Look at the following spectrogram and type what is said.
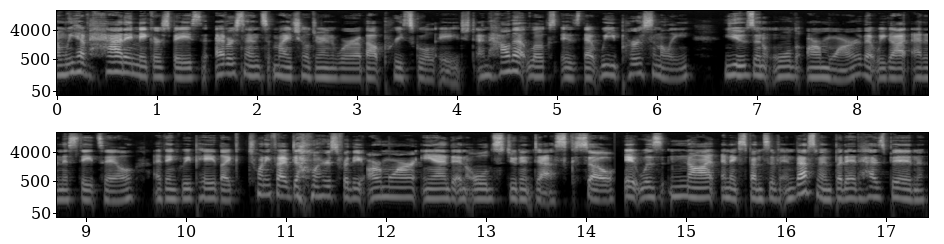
and we have had a makerspace ever since my children were about preschool aged. And how that looks is that we personally use an old armoire that we got at an estate sale. I think we paid like $25 for the armoire and an old student desk. So it was not an expensive investment, but it has been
